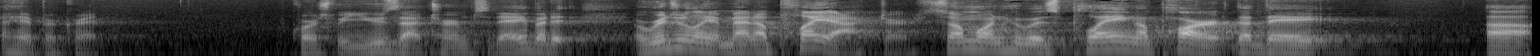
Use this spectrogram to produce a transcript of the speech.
a hypocrite? Of course, we use that term today, but it, originally it meant a play actor, someone who is playing a part that they uh,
